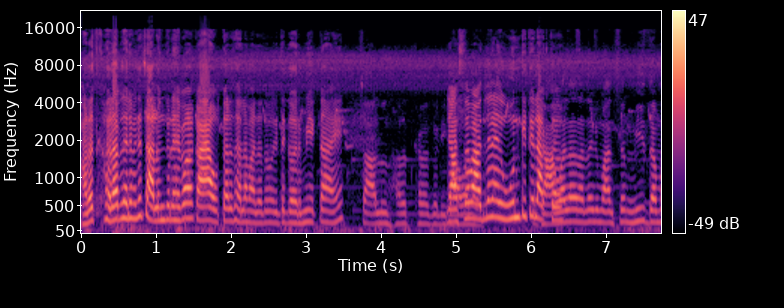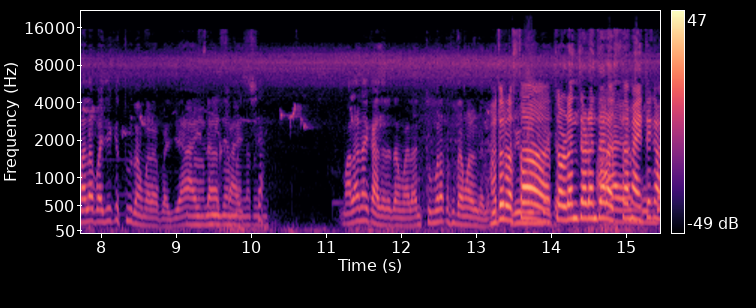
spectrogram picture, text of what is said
हालत खराब झाली म्हणजे चालून तुला. हे बघा काय अवतार झाला माझा तो. इथे गरमी एकटा आहे. चालून हालत खराब झाली. जास्त गावाला- वाजले नाही ऊन किती लागतं? गावाला राहणारी माणसं मी दमाला पाहिजे की तू दमाला पाहिजे? आईला मी. मला नाही काय झालं दमाला आणि तुम्हाला कसं दमाला झालं हा तो रस्ता. चढण चढणचा रस्ता माहितीये का?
